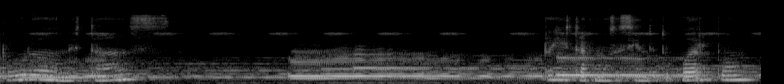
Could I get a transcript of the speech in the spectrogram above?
puro donde estás. Registra cómo se siente tu cuerpo.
